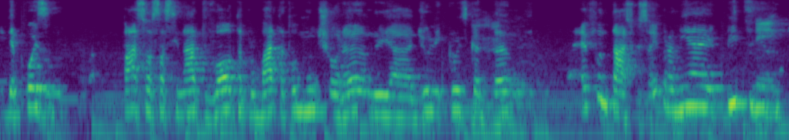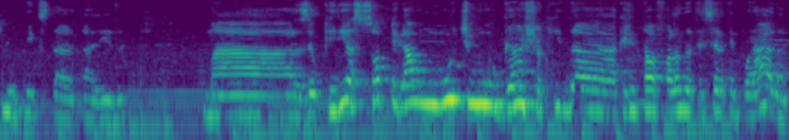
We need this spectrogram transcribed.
E depois passa o assassinato, volta pro bar, tá todo mundo chorando e a Julie Cruz cantando. É fantástico. Isso aí para mim é epítome do Twin Peaks tá ali, né? Mas eu queria só pegar um último gancho aqui da que a gente estava falando da terceira temporada,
